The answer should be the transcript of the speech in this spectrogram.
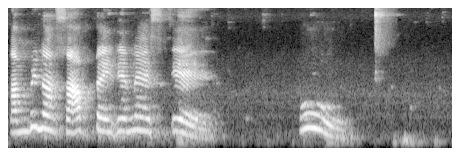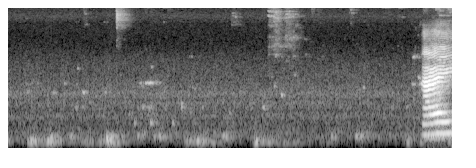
தம்பி நான் சாப்பிட்டேன். இது என்ன எஸ்கே? ஊ. ஹாய்.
